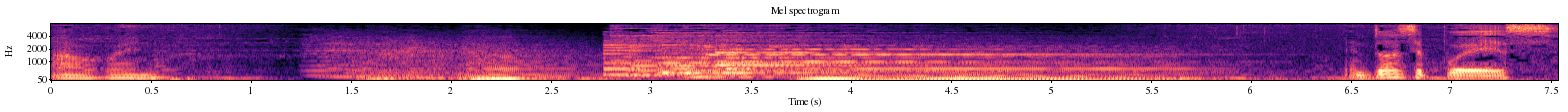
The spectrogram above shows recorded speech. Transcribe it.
Ah, bueno. Entonces, pues,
